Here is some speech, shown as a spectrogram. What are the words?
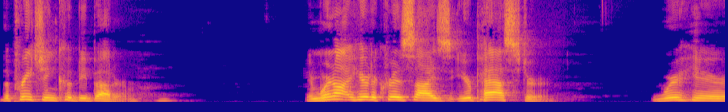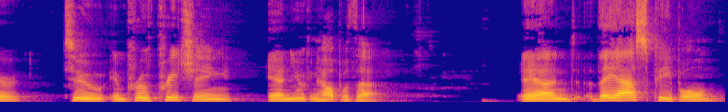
the preaching could be better. And we're not here to criticize your pastor. We're here to improve preaching, and you can help with that. And they ask people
